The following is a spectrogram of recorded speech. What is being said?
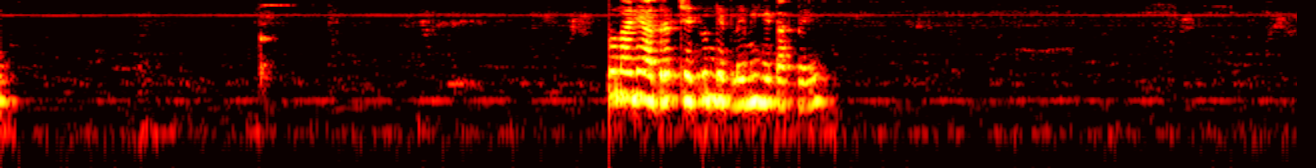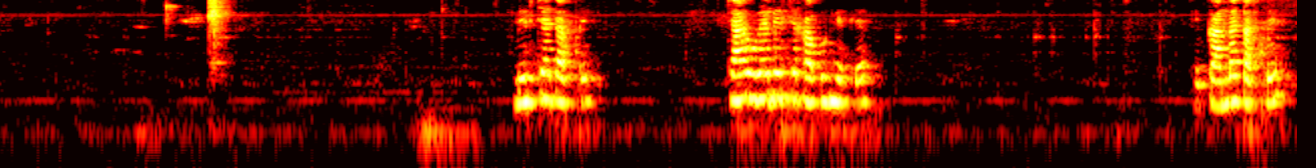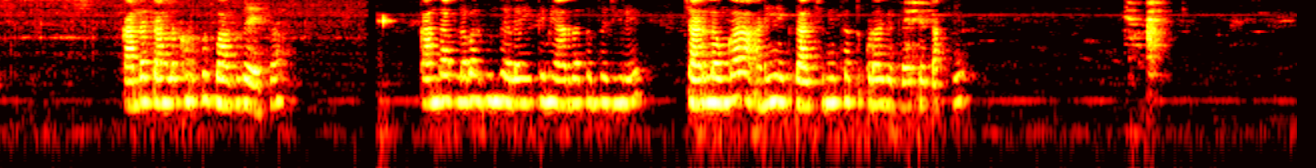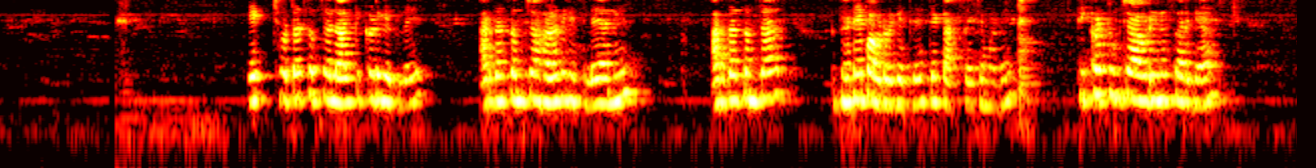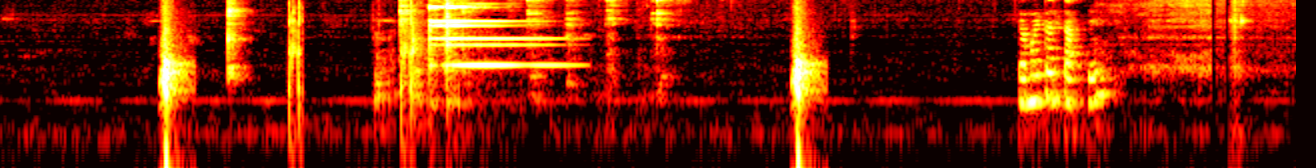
चून आणि अद्रक चेचून घेतले मी हे टाकते. मिरच्या टाकते. चार उभ्या मिरच्या कापून घेतल्या हे कांदा टाकते. कांदा चांगला खरपूस भाजू द्यायचा कांदा आपला भाजून झाला इथे मी अर्धा चमचा जिरे चार लवंगा आणि एक दालचिनीचा तुकडा घेतलाय ते टाकते. एक छोटा चमचा लाल तिखट घेतले अर्धा चमचा हळद घेतले आणि अर्धा चमचा धणे पावडर घेतले ते टाकते याच्यामध्ये. तिखट तुमच्या आवडीनुसार घ्या. टमाटर टाकते.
